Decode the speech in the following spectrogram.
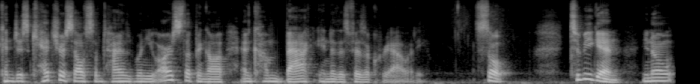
can just catch yourself sometimes when you are slipping off and come back into this physical reality. So, to begin, you know,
